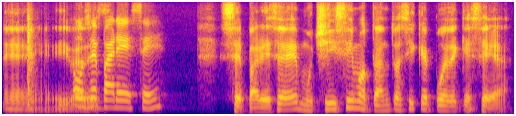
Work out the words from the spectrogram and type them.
Eh, ¿O se parece? Se parece muchísimo, tanto así que puede que sea.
